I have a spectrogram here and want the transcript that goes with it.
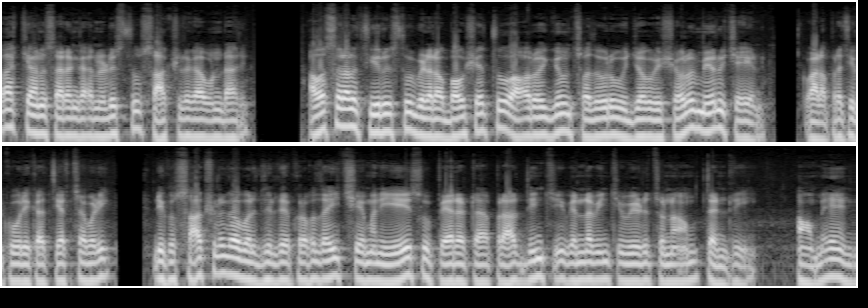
వాక్యానుసారంగా నడుస్తూ సాక్షులుగా ఉండాలి. అవసరాలు తీరుస్తూ బిడల భవిష్యత్తు ఆరోగ్యం చదువులు ఉద్యోగ విషయంలో మేలు చేయండి. వాళ్ళ ప్రతి కోరిక తీర్చబడి నీకు సాక్షులుగా వర్ధిల్లే కృప యేసు పేరట ప్రార్థించి విన్నవించి వేడుచున్నాం తండ్రి. ఆమెన్.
